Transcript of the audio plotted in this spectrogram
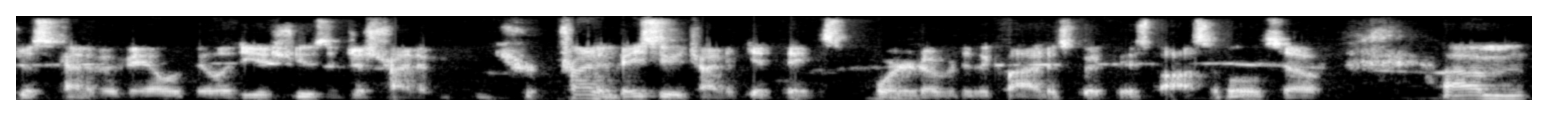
just kind of availability issues and just trying to tr- trying to basically trying to get things ported over to the cloud as quickly as possible. So, um,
